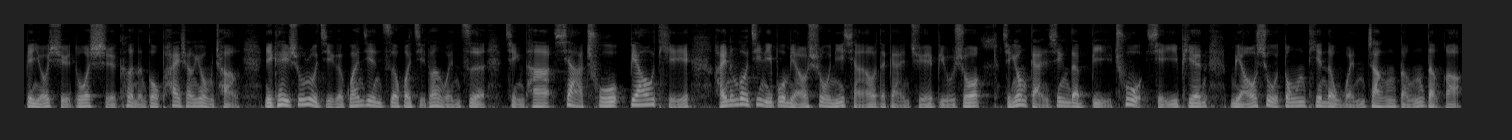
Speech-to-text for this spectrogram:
便有许多时刻能够派上用场。你可以输入几个关键字或几段文字，请他下出标题，还能够进一步描述你想要的感觉。比如说，请用感性的笔触写一篇描述冬天的文章等等啊。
